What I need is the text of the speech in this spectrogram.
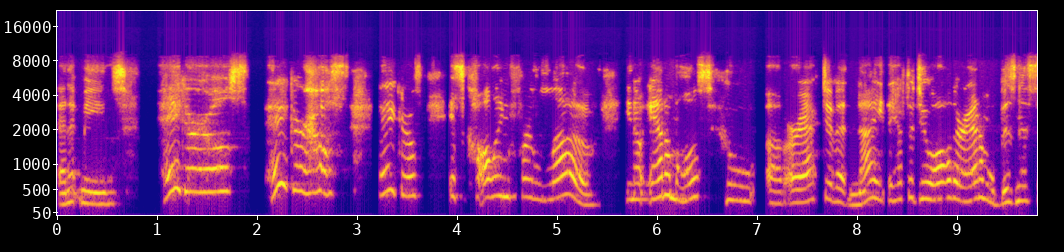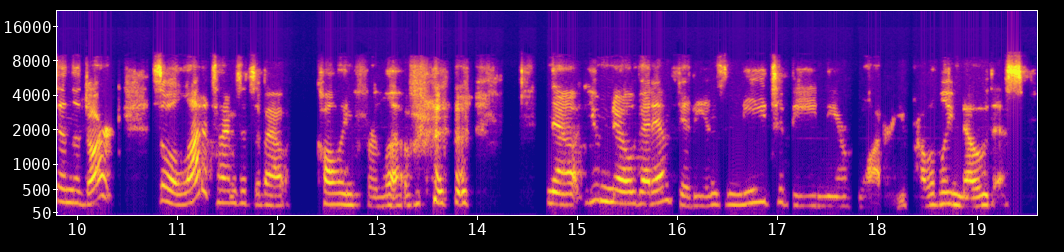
and it means, hey girls, hey girls, hey girls. It's calling for love. You know, animals who uh, are active at night, they have to do all their animal business in the dark. So a lot of times it's about calling for love. now, you know that amphibians need to be near water. You probably know this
